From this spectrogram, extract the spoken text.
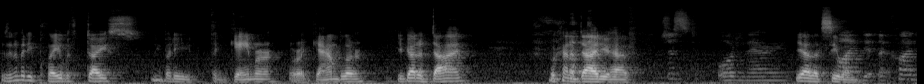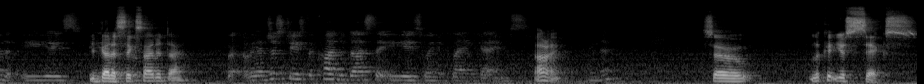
Does anybody play with dice? Anybody a gamer or a gambler? You've got a die? What kind of die do you have? Just ordinary. Yeah, let's see one. The kind that you use. You've got a six-sided die? But I, mean, I just use the kind of dice that you use when you're playing games. All right. So look at your six.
